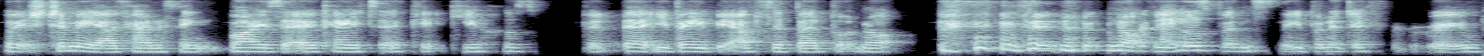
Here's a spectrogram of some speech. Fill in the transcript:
Which to me, I kind of think, why is it okay to kick your husband uh, your baby out of bed, but not not right. your husband sleep in a different room.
